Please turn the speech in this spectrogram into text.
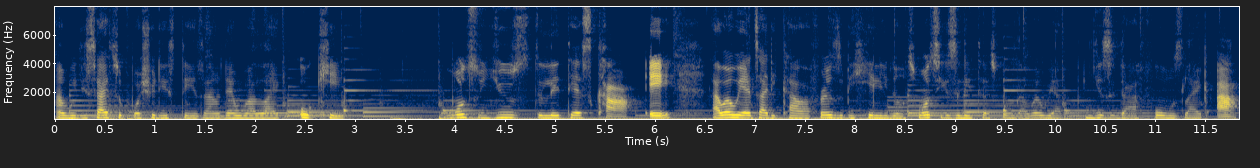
and we decide to pursue these things, and then we're like, okay, want to use the latest car, eh? that when we enter the car, our friends will be hailing us. Once you use the latest phones, that when we are using our phones, like ah,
